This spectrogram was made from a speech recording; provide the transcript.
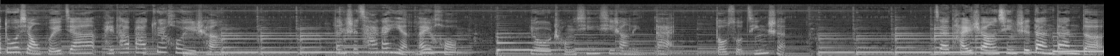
他多想回家陪他爸最后一程，但是擦干眼泪后，又重新系上领带，抖擞精神，在台上信誓旦旦地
